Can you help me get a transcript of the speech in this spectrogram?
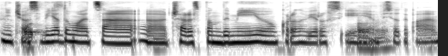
Нічого От. собі, я думаю, це е, через пандемію, коронавірус і ага. все таке.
